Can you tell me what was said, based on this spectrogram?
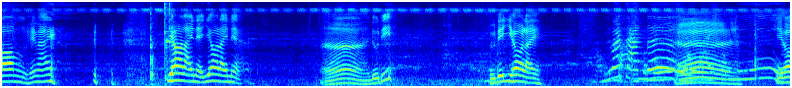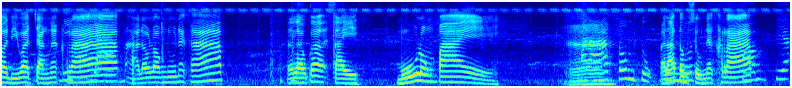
องใช่ไหมย่ออะไรเนี่ยย่ออะไรเนี่ยอ่าดูดิ ดูดิยี่ห้ออะไรหรือว่าจังเด้ออ่า ยี่ห้อดีว่าจังนะครับอ่าเราลองดูนะครับ แล้วเราก็ใส่หมูลงไปอ่าปลาร้าต้มสุกปลาร้าต้มสุกนะครับพร้อมเจี๊ยะ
